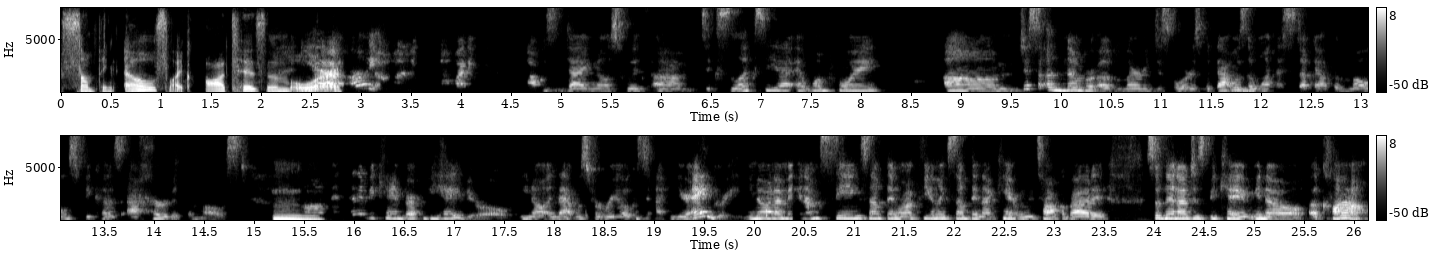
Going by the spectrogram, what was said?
something else like autism or yeah, early on, nobody, I was diagnosed with um, dyslexia at one point um, just a number of learning disorders, but that was the one that stuck out the most because I heard it the most. Mm. Um, and then it became behavioral, you know, and that was for real because you're angry, you know what I mean? I'm seeing something or I'm feeling something, I can't really talk about it. So then I just became, you know, a clown,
